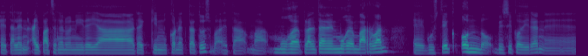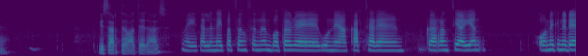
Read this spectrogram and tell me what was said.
eta lehen aipatzen genuen ideiarekin konektatuz, ba, eta ba, muge, planetaren mugen barruan e, guztiek ondo biziko diren e, gizarte batera, ez? Bai, eta lehen aipatzen zenuen botere gunea kartzearen garrantzia agian honekin ere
